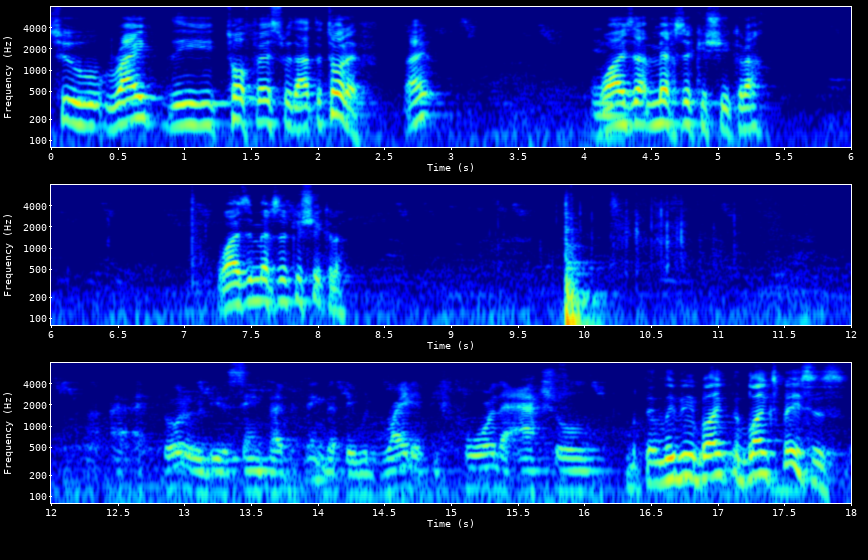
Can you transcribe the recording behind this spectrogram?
to write the Tofes without the Toref, right? And- Why is that Mechzek Shikra? Why is it Mechzek Shikra? I, I thought it would be the same type of thing that they would write it before the actual. But they're leaving blank the blank spaces.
